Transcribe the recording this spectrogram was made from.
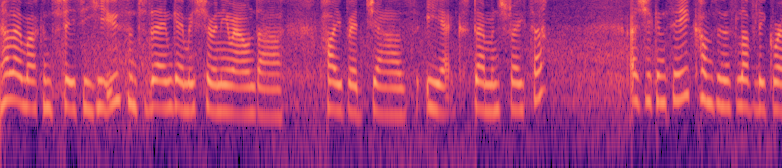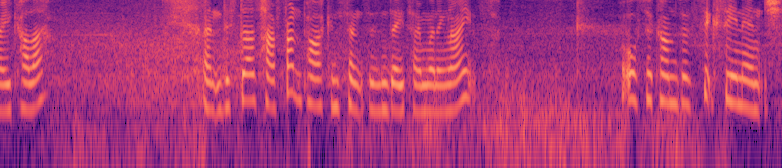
Hello and welcome to JT Hughes and today I'm going to be showing you around our hybrid Jazz EX demonstrator. As you can see it comes in this lovely grey colour and this does have front parking sensors and daytime running lights. also comes with 16 inch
